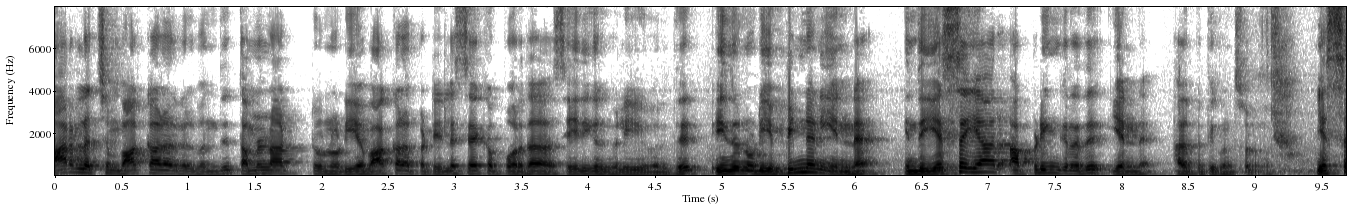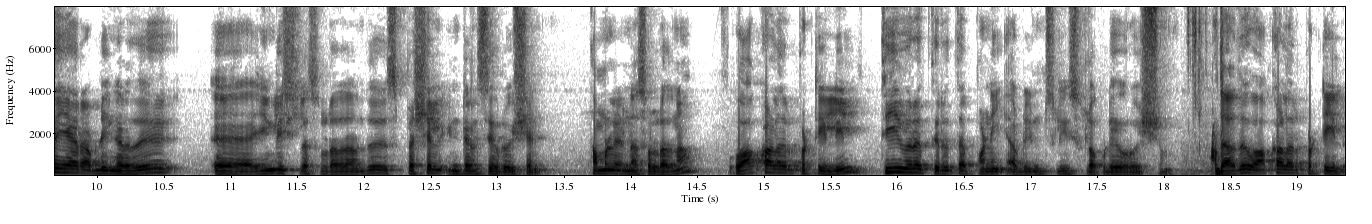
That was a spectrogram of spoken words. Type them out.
ஆறு லட்சம் வாக்காளர்கள் வந்து தமிழ்நாட்டினுடைய வாக்காளர் பட்டியலில் சேர்க்க போறதா செய்திகள் வெளியே வருது. இதனுடைய பின்னணி என்ன? இந்த எஸ்ஐஆர் அப்படிங்கிறது என்ன? அதை பத்தி கொஞ்சம் சொல்லுங்க. எஸ்ஐஆர் அப்படிங்கிறது இங்கிலீஷில் சொல்கிறது வந்து ஸ்பெஷல் இன்டென்சிவ் ரிவிஷன் தமிழில் என்ன சொல்கிறதுனா வாக்காளர் பட்டியலில் தீவிர திருத்த பணி அப்படின்னு சொல்லி சொல்லக்கூடிய ஒரு விஷயம். அதாவது வாக்காளர் பட்டியல்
